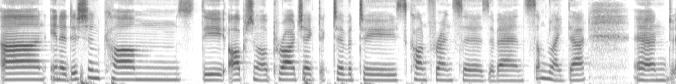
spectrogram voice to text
and in addition comes the optional project activities, conferences, events, something like that. And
